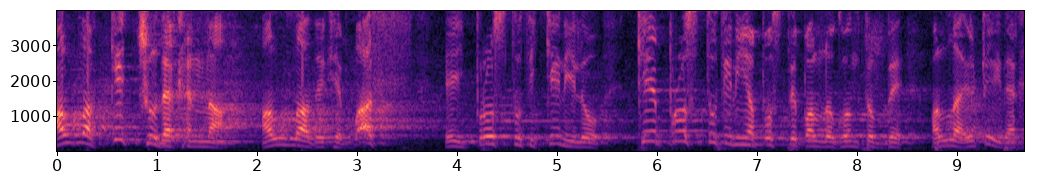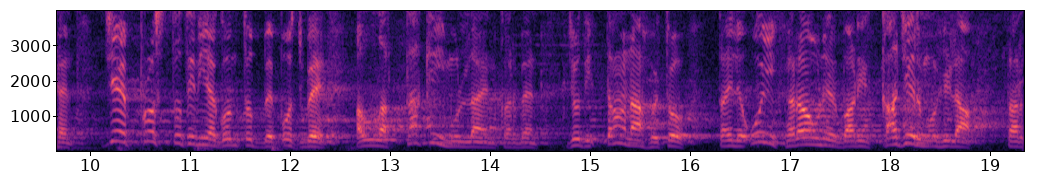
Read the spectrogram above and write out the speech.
আল্লাহ কিচ্ছু দেখেন না। আল্লাহ দেখে বাস, এই প্রস্তুতি কে নিল? কে প্রস্তুতি নিয়ে পৌঁছতে পারল গন্তব্যে? আল্লাহ এটাই দেখেন। যে প্রস্তুতি নিয়ে গন্তব্যে পৌঁছবে, আল্লাহ তাকেই মূল্যায়ন করবেন। যদি তা না হতো তাইলে ওই ফেরাউনের বাড়ির কাজের মহিলা তার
